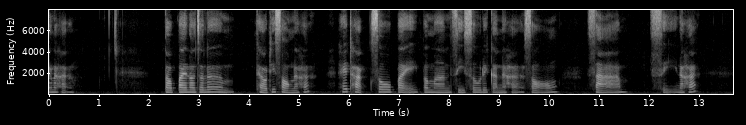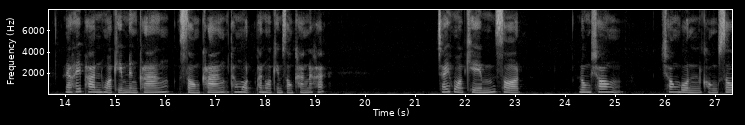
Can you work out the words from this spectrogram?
กนะคะ ต่อไปเราจะเริ่มแถวที่สองนะคะ ให้ถักโซ่ไปประมาณสีโซ่ด้วยกันนะคะสองสามสี่นะคะ แล้วให้พันหัวเข็มหนึ่งครั้งสองครั้ง ทั้งหมดพันหัวเข็มสองครั้งนะคะ ใช้หัวเข็มสอด ลงช่องช่องบนของโซ่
